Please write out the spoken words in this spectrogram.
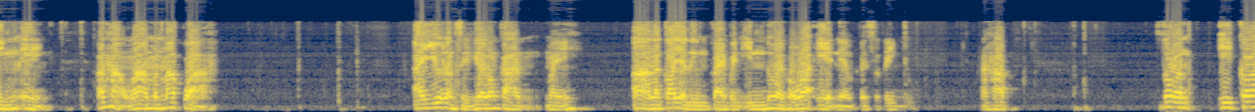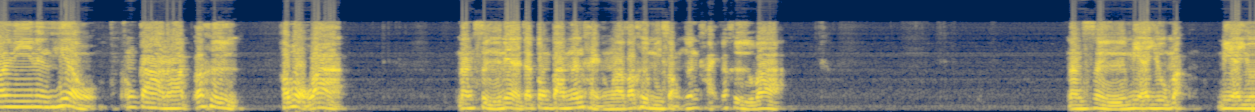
ริงๆนั่นเองเขาถามว่ามันมากกว่า อายุหนังสือที่เราต้องการไหมอ่า แล้วก็อย่าลืมแปลงเป็น in ด้วยเพราะว่า age เนี่ยเป็น string อยู่นะครับ ส่วนอีกกรณีหนึ่งที่เรา ต้องการนะครับ ก็คือเขาบอกว่า หนังสือเนี่ย จะตรงตามเงื่อนไขของเรา ก็คือมีสองเงื่อนไขก็คือว่า หนังสือมีอายุมีอายุ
